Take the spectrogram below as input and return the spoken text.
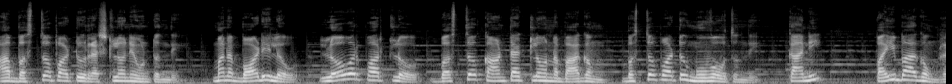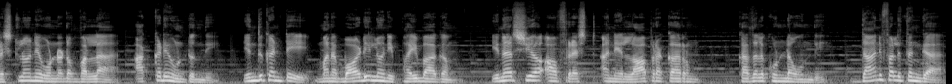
ఆ బస్తో పాటు రెస్ట్లోనే ఉంటుంది. మన బాడీలో లోవర్ పార్ట్లో బస్తో కాంటాక్ట్లో ఉన్న భాగం బస్తో పాటు మూవ్ అవుతుంది. కానీ పై భాగం రెస్ట్లోనే ఉండడం వల్ల అక్కడే ఉంటుంది. ఎందుకంటే మన బాడీలోని పై భాగం ఇనర్షియా ఆఫ్ రెస్ట్ అనే లా ప్రకారం కదలకుండా ఉంది. దాని ఫలితంగా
